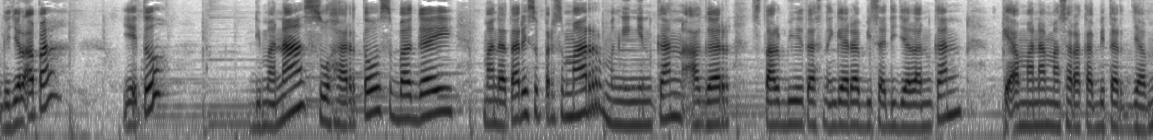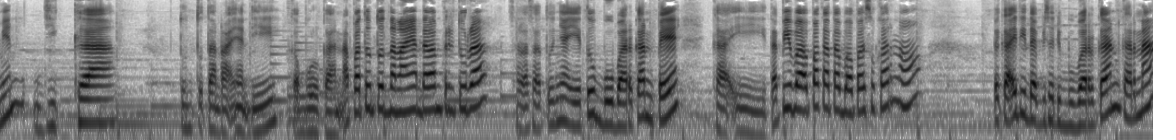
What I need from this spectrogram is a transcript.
Gejolak apa? Yaitu di mana Soeharto sebagai mandatari Super Semar menginginkan agar stabilitas negara bisa dijalankan, keamanan masyarakat bisa terjamin jika tuntutan rakyat dikabulkan. Apa tuntutan rakyat dalam Tritura? Salah satunya yaitu bubarkan PKI. Tapi Bapak kata Bapak Soekarno, PKI tidak bisa dibubarkan karena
